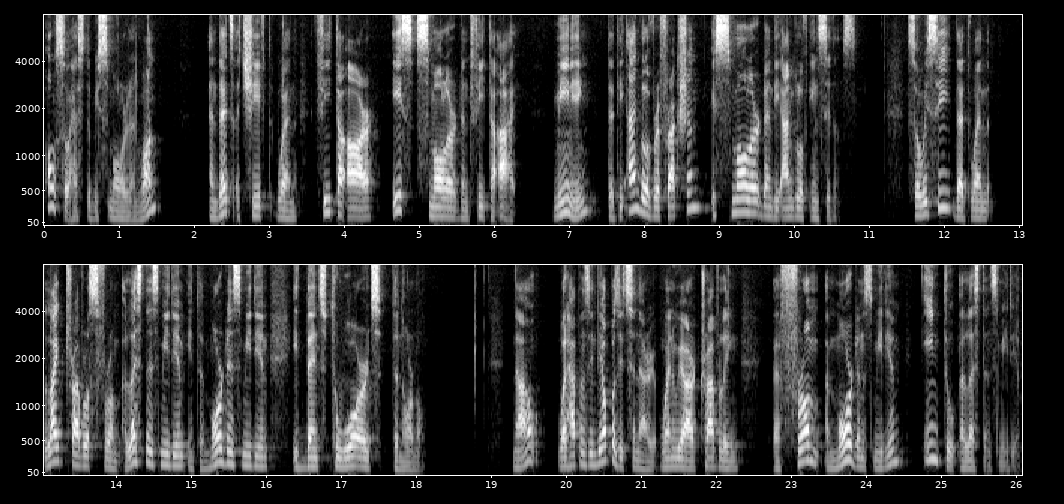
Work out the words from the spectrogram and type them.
also has to be smaller than 1, and that's achieved when theta r is smaller than theta i, meaning that the angle of refraction is smaller than the angle of incidence. So we see that when light travels from a less dense medium into a more dense medium, it bends towards the normal. Now, what happens in the opposite scenario when we are traveling uh, from a more dense medium into a less dense medium?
